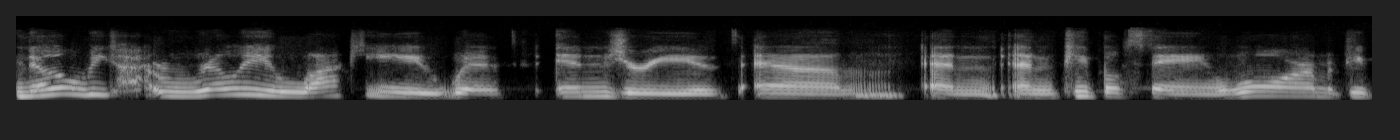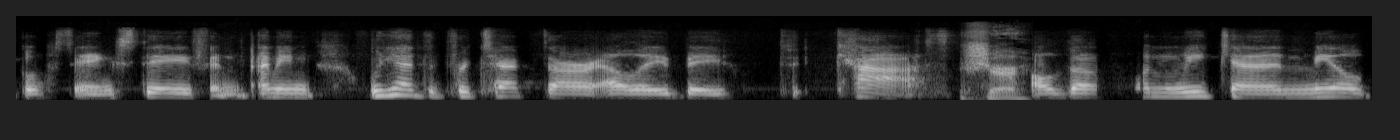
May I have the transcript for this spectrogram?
No, we got really lucky with injuries um, and and people staying warm and people staying safe. And I mean, we had to protect our LA based cast. Sure. Although one weekend, Neal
